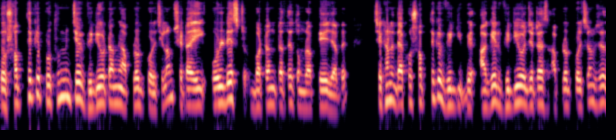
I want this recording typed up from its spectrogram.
তো সব থেকে প্রথম যে ভিডিওটা আমি আপলোড করেছিলাম, সেটা এই ওল্ডেস্ট বাটনটাতে তোমরা পেয়ে যাবে। সেখানে দেখো সব থেকে আগের ভিডিও যেটা আপলোড করেছিলাম, সেটা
